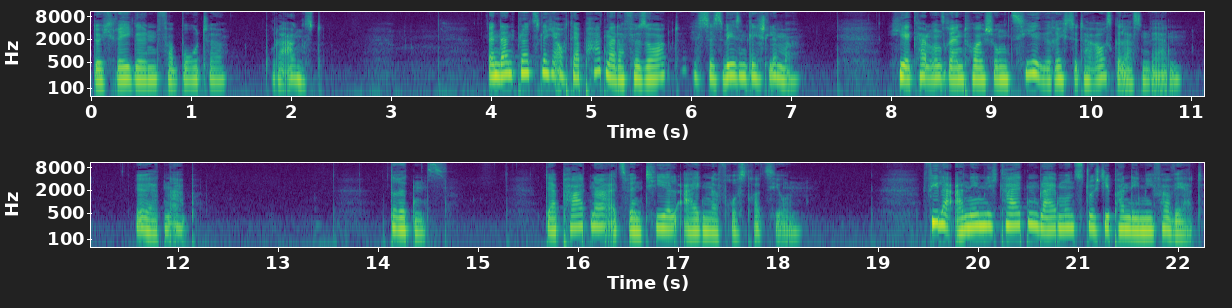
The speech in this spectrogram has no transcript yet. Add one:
durch Regeln, Verbote oder Angst. Wenn dann plötzlich auch der Partner dafür sorgt, ist es wesentlich schlimmer. Hier kann unsere Enttäuschung zielgerichtet herausgelassen werden. Wir werten ab. Drittens. Der Partner als Ventil eigener Frustration. Viele Annehmlichkeiten bleiben uns durch die Pandemie verwehrt.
